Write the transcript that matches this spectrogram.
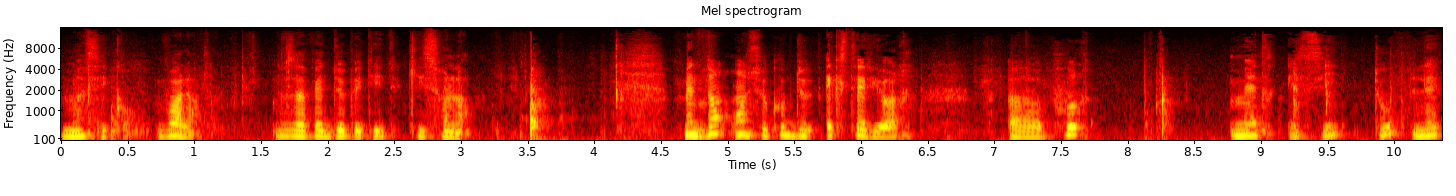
massicot. Voilà. Vous avez deux petites qui sont là. Maintenant, on se coupe du extérieur euh, pour mettre ici tous les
